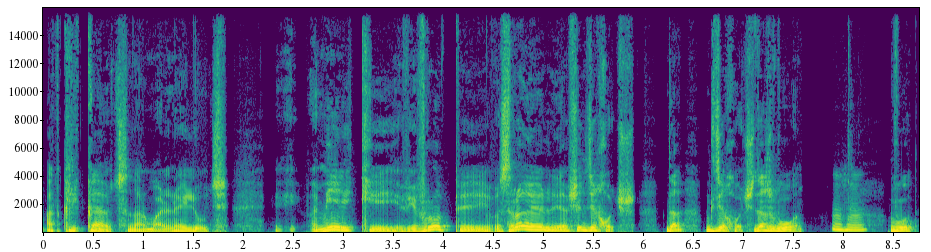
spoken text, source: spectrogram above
откликаются нормальные люди. И в Америке, и в Европе, и в Израиле, и вообще где хочешь. Да? Где хочешь, даже в ООН. Угу. Вот.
